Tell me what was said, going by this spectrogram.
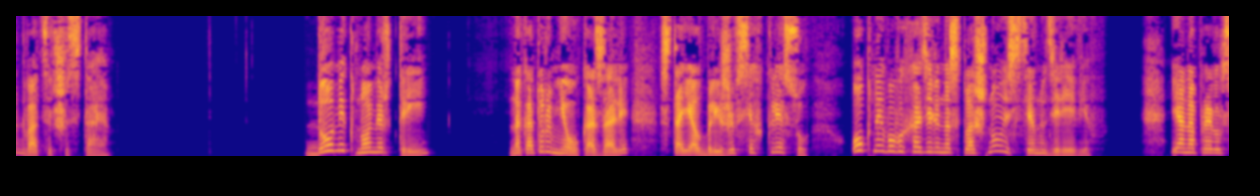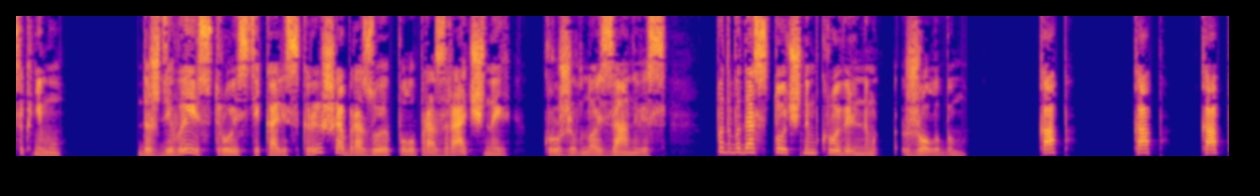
26. Домик номер три, на который мне указали, стоял ближе всех к лесу. Окна его выходили на сплошную стену деревьев. Я направился к нему. Дождевые струи стекали с крыши, образуя полупрозрачный кружевной занавес под водосточным кровельным желобом. Кап, кап, кап,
